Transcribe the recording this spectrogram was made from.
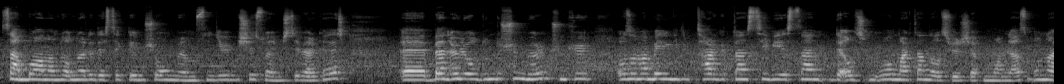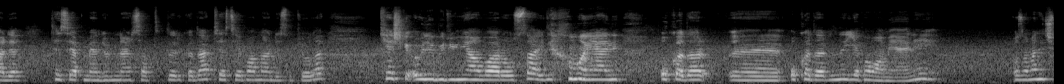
Sen bu anlamda onları da desteklemiş olmuyor musun gibi bir şey söylemişti bir arkadaş. Ee, ben öyle olduğunu düşünmüyorum çünkü o zaman benim gidip Target'tan, CVS'ten de Walmart'tan da alışveriş yapmam lazım. Onlar da test yapmayan ürünler sattıkları kadar test yapanlar da satıyorlar. Keşke öyle bir dünya var olsaydı ama yani o kadar e, o kadarını yapamam yani. O zaman hiç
